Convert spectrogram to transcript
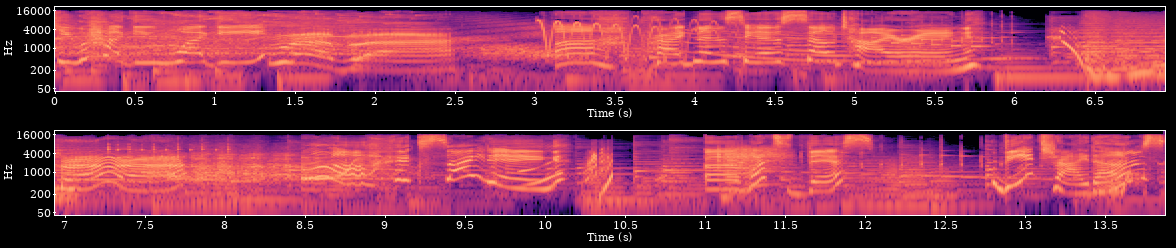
Thank you, Huggy Wuggy! Ugh, pregnancy is so tiring. Oh, exciting! Uh, what's this? Beach items?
